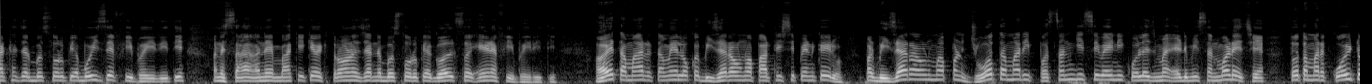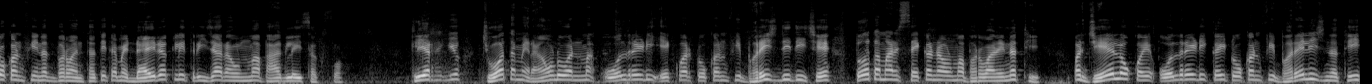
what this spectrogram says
આઠ હજાર બસો રૂપિયા બોઈઝે ફી ભરી હતી અને અને બાકી કહેવાય ત્રણ હજાર ને બસો રૂપિયા ગર્લ્સ હોય એણે ફી ભરી હતી. હવે તમારે, તમે લોકો બીજા રાઉન્ડમાં પાર્ટિસિપેટ કર્યું. પણ બીજા રાઉન્ડમાં પણ જો તમારી પસંદગી સિવાયની કોલેજમાં એડમિશન મળે છે, તો તમારે કોઈ ટોકન ફી નથી ભરવાની. થતી તમે ડાયરેક્ટલી ત્રીજા રાઉન્ડમાં ભાગ લઈ શકશો. ક્લિયર થઈ ગયું? જો તમે રાઉન્ડ વનમાં ઓલરેડી એકવાર ટોકન ફી ભરી જ દીધી છે, તો તમારે સેકન્ડ રાઉન્ડમાં ભરવાની નથી. પણ જે લોકોએ ઓલરેડી કંઈ ટોકન ફી ભરેલી જ નથી,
